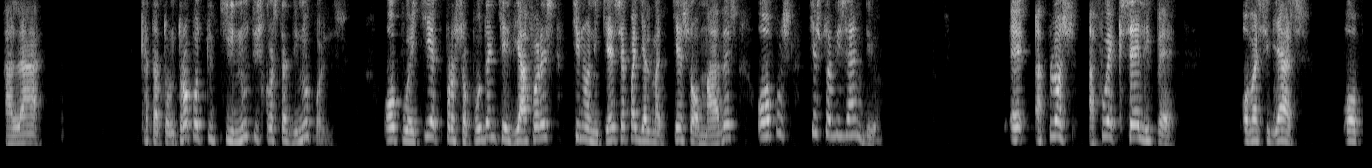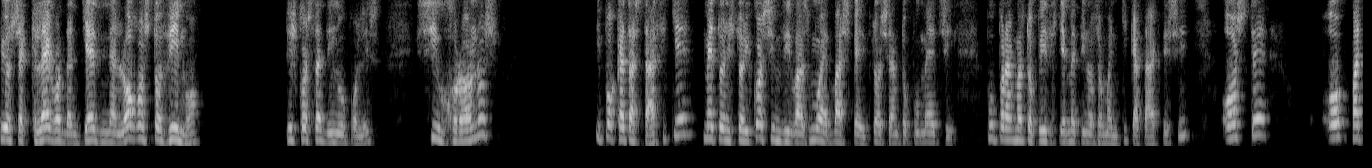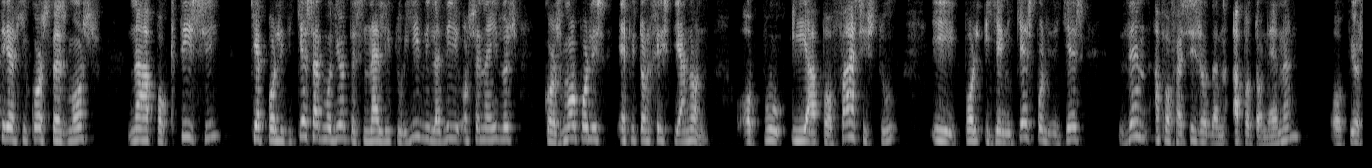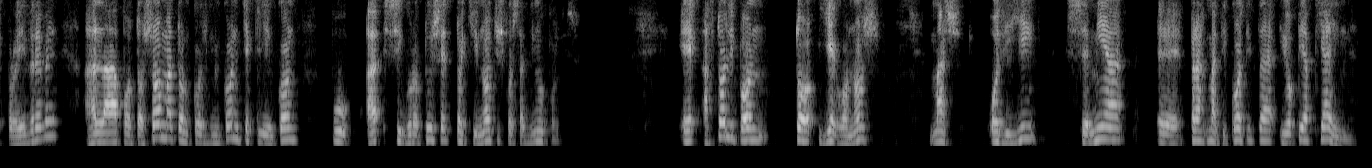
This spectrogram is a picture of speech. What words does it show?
αλλά κατά τον τρόπο του κοινού της Κωνσταντινούπολης, όπου εκεί εκπροσωπούνταν και οι διάφορες κοινωνικές επαγγελματικές ομάδες, όπως και στο Βυζάντιο. Ε, απλώς αφού εξέλιπε ο βασιλιάς ο οποίος εκλέγονταν και έδινε λόγο στο Δήμο της Κωνσταντινούπολης, συγχρόνως υποκαταστάθηκε με τον ιστορικό συμβιβασμό, εν πάση περιπτώσει, αν το πούμε έτσι, που πραγματοποιήθηκε με την Οθωμανική κατάκτηση, ώστε ο πατριαρχικός θεσμός να αποκτήσει και πολιτικές αρμοδιότητες, να λειτουργεί δηλαδή ως ένα είδος κοσμόπολης επί των χριστιανών, όπου οι αποφάσεις του οι γενικές πολιτικές δεν αποφασίζονταν από τον έναν, ο οποίος προείδρευε, αλλά από το σώμα των κοσμικών και κληρικών που συγκροτούσε το κοινό της Κωνσταντινούπολης. Ε, αυτό λοιπόν το γεγονός μας οδηγεί σε μια ε, πραγματικότητα η οποία ποια είναι.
